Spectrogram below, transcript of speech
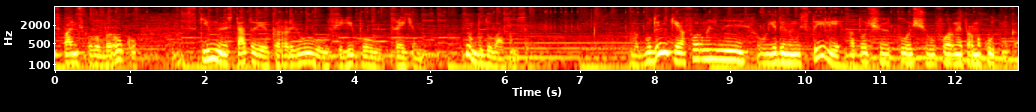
іспанського бароку з кінною статуєю королю Філіпу III. Ну, будував він це. Будинки оформлені у єдиному стилі, оточують площу у формі прямокутника.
